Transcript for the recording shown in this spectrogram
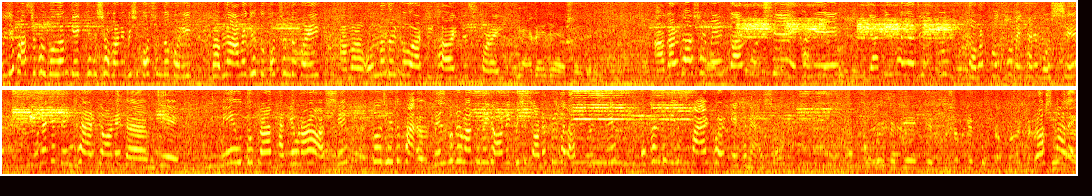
ওই যে ফার্স্ট অফ অল বললাম কেক খেতে সবাই অনেক বেশি পছন্দ করি। ভাবলাম আমরা যেহেতু পছন্দ করি আমার অন্যদেরকেও আর কি খাওয়াই টেস্ট করাই। আগারগাঁও আসার কারণে? আগারগাঁও আসার মেন কারণ হচ্ছে এখানে জাকির ভাইয়া যেহেতু সবার প্রথম এখানে বসছে ওনাকে দেখে আর কি অনেক যে মেয়ে উদ্যোক্তারা থাকে ওনারাও আসছে। তো যেহেতু ফেসবুকের মাধ্যমে এটা অনেক বেশি জনপ্রিয়তা লাভ করেছে ওখান থেকে ইন্সপায়ার্ড হওয়ার কি এখানে আসে রসমালাই।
